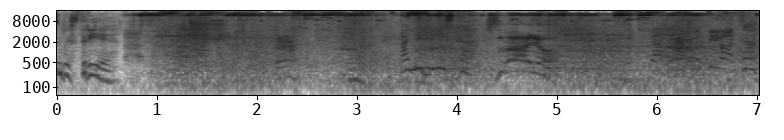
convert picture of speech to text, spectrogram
Быстрее. Они близко. Знаю! Так, хорошо, вперед! Так,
